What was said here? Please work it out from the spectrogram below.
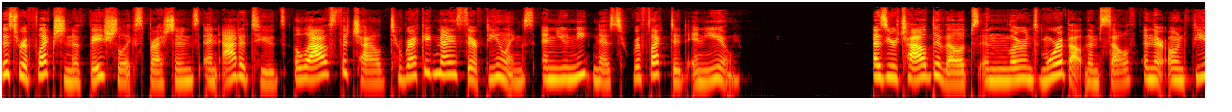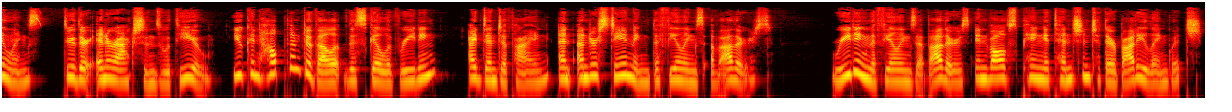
This reflection of facial expressions and attitudes allows the child to recognize their feelings and uniqueness reflected in you. As your child develops and learns more about themselves and their own feelings through their interactions with you, you can help them develop the skill of reading, identifying, and understanding the feelings of others. Reading the feelings of others involves paying attention to their body language.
